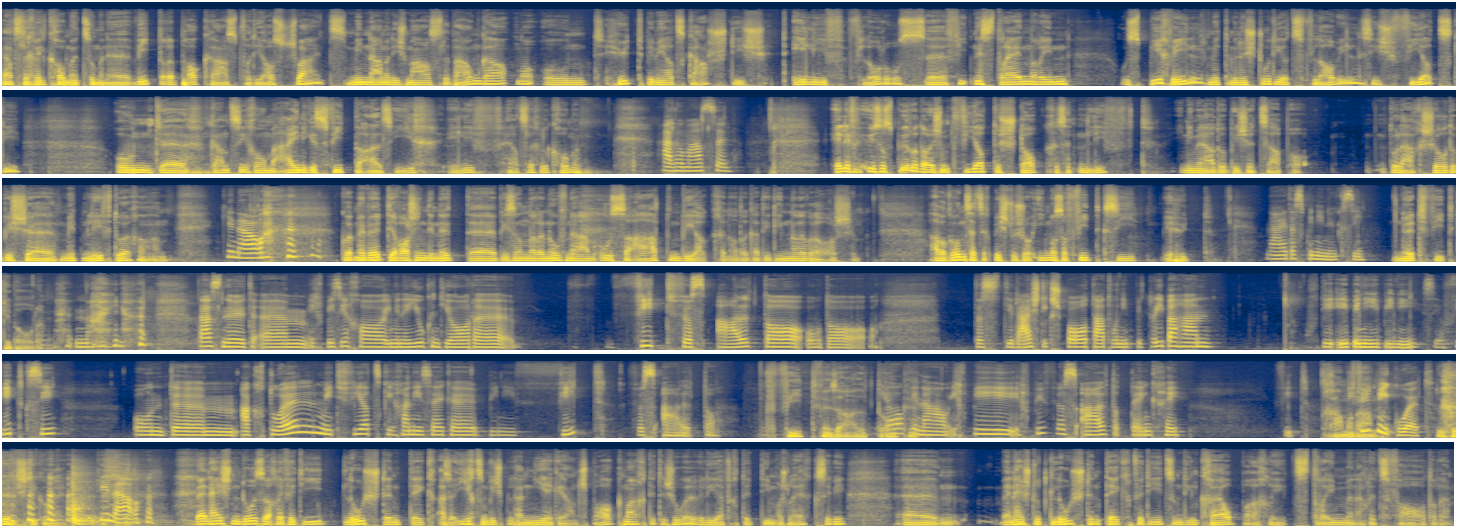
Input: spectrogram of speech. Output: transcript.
Herzlich willkommen zu einem weiteren Podcast von die Ostschweiz. Mein Name ist Marcel Baumgartner und heute bei mir als Gast ist Elif Florus, Fitnesstrainerin aus Bichwil mit einem Studio zu Flawil. Sie ist 40 und äh, ganz sicher um einiges fitter als ich. Elif, herzlich willkommen. Hallo Marcel. Elif, unser Büro da ist im vierten Stock, es hat einen Lift. Ich nehme an, du bist jetzt aber du lachst schon, du bist äh, mit dem Lift durchgekommen. Genau. Gut, man wird ja wahrscheinlich nicht äh, bei so einer Aufnahme außer Atem wirken, oder? Gerade in deiner Branche. Aber grundsätzlich bist du schon immer so fit gewesen wie heute. Nein, das bin ich nicht gewesen. Nicht fit geboren. Nein, das nicht. Ähm, ich bin sicher in meinen Jugendjahren fit fürs Alter oder das, die Leistungssportart, die ich betrieben habe auf die Ebene bin ich sehr fit gewesen. Und ähm, aktuell mit 40 kann ich sagen, bin ich fit fürs Alter. Fit fürs Alter. Ja, okay. genau. Ich bin, ich bin fürs Alter, denke ich, fit. Kann man ich fühle mich gut. Du fühlst dich gut. genau. Wann hast denn du so ein bisschen für dich die Lust entdeckt? Also ich zum Beispiel habe nie gerne Sport gemacht in der Schule, weil ich einfach dort immer schlecht war. Ähm, Wann hast du die Lust entdeckt für dich, um deinen Körper ein bisschen zu trimmen, ein bisschen zu fordern?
